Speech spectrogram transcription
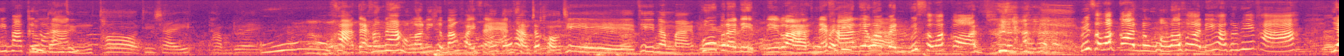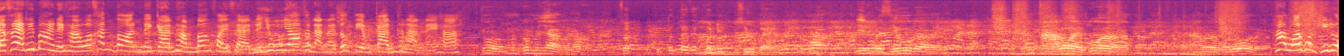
ที่มากขึ้รนวมเท่าทั้งนั้น ถึงท่อที่ใช้ ทำด้วยโอ้ค่ะ แต่ข้างหน้าของเรานี่คือบ้างไฟแสต้องนต้องถามเจ้าของที่ที่นำมาด้วย ผู้ประดิษฐ์ดีกว่าค่ะผู้นะประคะดิษฐ์ เรียกว่าค่ะเป็นวิศวกร วิศวกรหนุ่มของเราสวัสดีค่ะคุณพี่คะอยากให้อธิบายหน่อยคะว่าขั้นตอนในการทำบ้างไฟแสนเนี่ยยุ่งยากขนาดไหนต้องเตรียมการขนาดไหนคะ ก็มันก็ไม่ยากหรอกครับก็ตั้งแต่คนดินประซิวไปเพราะว่าดินประซิวก็มันหาร้อยกว่าครับหาร้อยกว่าโลเลยครับว่ากิโล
